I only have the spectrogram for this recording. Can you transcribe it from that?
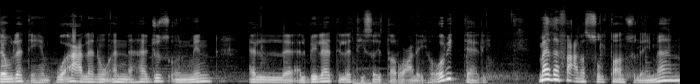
دولتهم وأعلنوا أنها جزء من البلاد التي سيطروا عليها وبالتالي ماذا فعل السلطان سليمان؟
